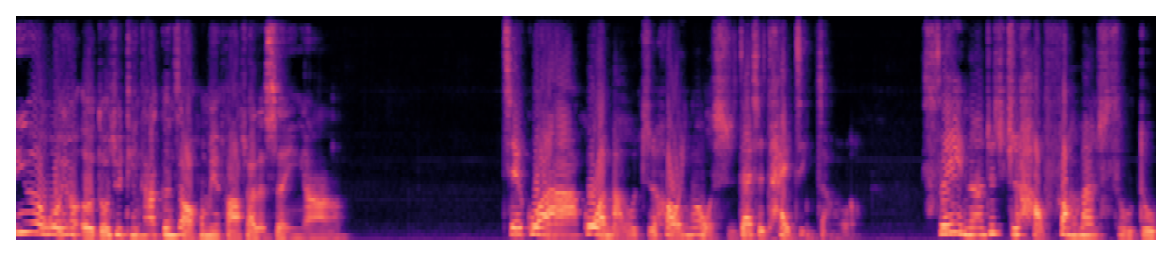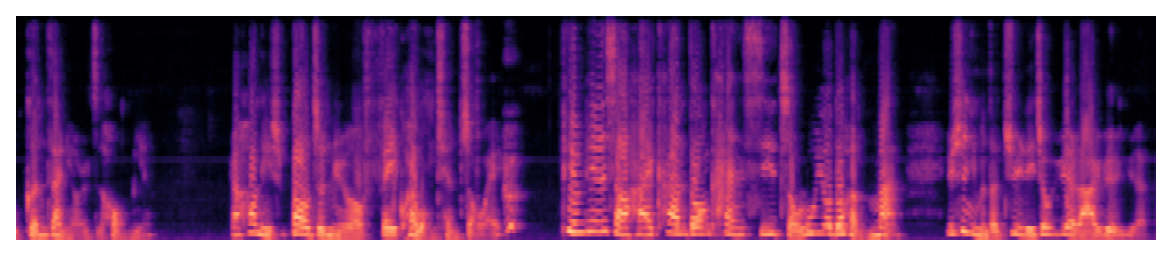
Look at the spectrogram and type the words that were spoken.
因为我有用耳朵去听他跟在我后面发出来的声音啊。结果啊，过完马路之后，因为我实在是太紧张了，所以呢，就只好放慢速度跟在你儿子后面。然后你是抱着女儿飞快往前走，诶偏偏小孩看东看西，走路又都很慢，于是你们的距离就越拉越远。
